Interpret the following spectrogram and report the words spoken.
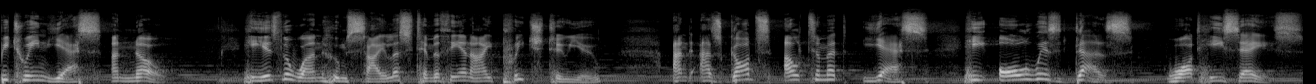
between yes and no. He is the one whom Silas, Timothy, and I preached to you. And as God's ultimate yes, he always does what he says.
